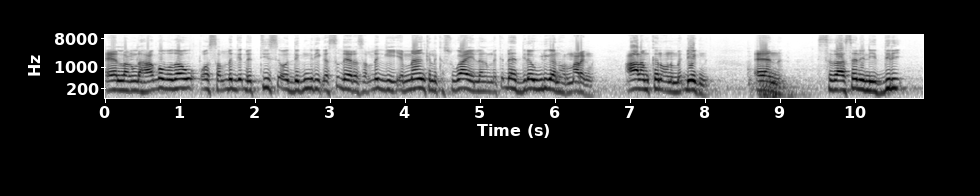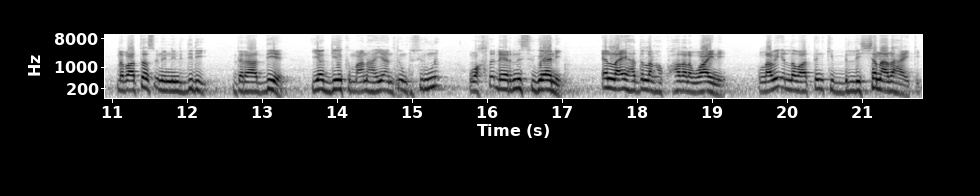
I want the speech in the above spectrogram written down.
ee lang lahaa gobodow oo saldhigga dhatiisa oo degmadii gasadheere saldhiggii ammaanka laka sugaayay lang laka dheh dilaa weligaan horma aragna caalamkana ona ma dheegna. Sidaasana ni dili dhibaatadaas una nini dili daraadiye ya geeka macnaha ya inta surugna wakti dheerna sugaani. Ilaa ay hadda lanha ku hadala waayne laba iyo labaatankii bili shanaada hayti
